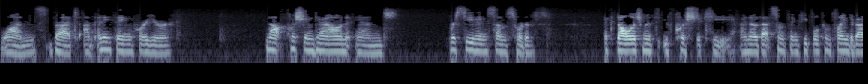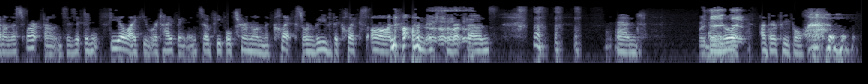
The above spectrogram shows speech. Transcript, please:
ones, but um, anything where you're not pushing down and receiving some sort of acknowledgement that you've pushed a key. I know that's something people complained about on the smartphones is it didn't feel like you were typing and so people turn on the clicks or leave the clicks on on their smartphones. and or the, the other people.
